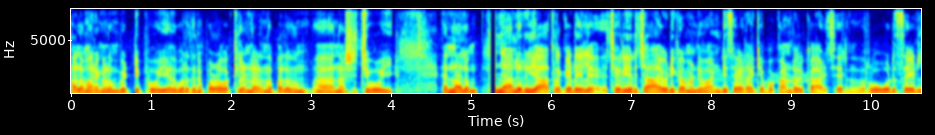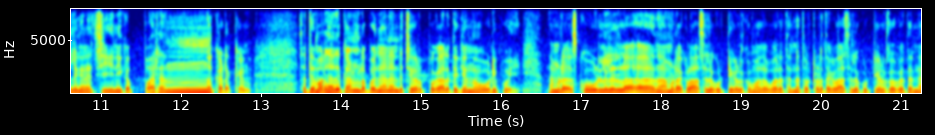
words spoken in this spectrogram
പല മരങ്ങളും വെട്ടിപ്പോയി. അതുപോലെ തന്നെ പുഴവക്കിലുണ്ടായിരുന്ന പലതും നശിച്ചുപോയി. നശിച്ചു പോയി എന്നാലും ഞാനൊരു യാത്രക്കിടയിൽ ചെറിയൊരു ചായ കുടിക്കാൻ വേണ്ടി വണ്ടി സൈഡാക്കിയപ്പോൾ കണ്ട ഒരു കാഴ്ചയായിരുന്നു. റോഡ് സൈഡിൽ ഇങ്ങനെ ചീനിക്ക പരന്ന് കിടക്കുകയാണ് സത്യം പറഞ്ഞത് കണ്ടപ്പോൾ ഞാൻ എന്റെ ചെറുപ്പകാലത്തേക്ക് ഒന്ന് ഓടിപ്പോയി. നമ്മുടെ സ്കൂളിലുള്ള നമ്മുടെ ക്ലാസ്സിലെ കുട്ടികൾക്കും അതുപോലെ തന്നെ തൊട്ടടുത്ത ക്ലാസ്സിലെ കുട്ടികൾക്കൊക്കെ തന്നെ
